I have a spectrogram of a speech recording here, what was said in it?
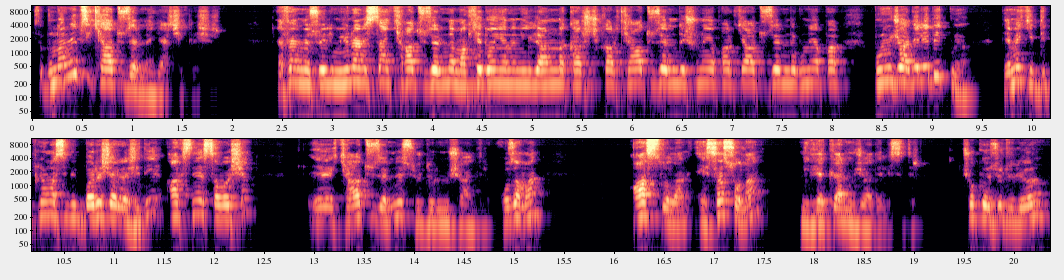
İşte bunların hepsi kağıt üzerine gerçekleşir. Efendim söyleyeyim Yunanistan kağıt üzerinde Makedonya'nın ilanına karşı çıkar. Kağıt üzerinde şunu yapar, kağıt üzerinde bunu yapar. Bu mücadele bitmiyor. Demek ki diplomasi bir barış aracı değil. Aksine savaşın e, kağıt üzerinde sürdürülmüş halidir. O zaman asıl olan, esas olan milletler mücadelesidir. Çok özür diliyorum.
